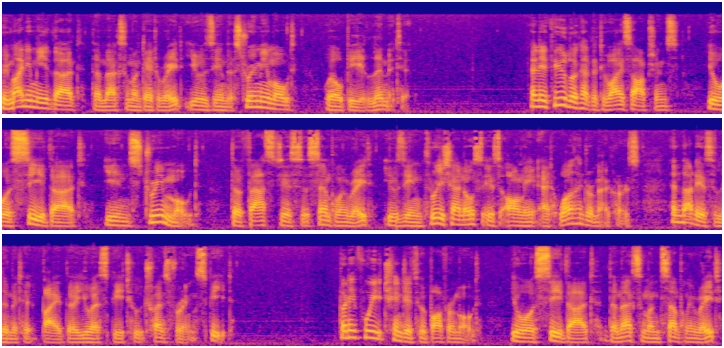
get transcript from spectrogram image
reminding me that the maximum data rate using the streaming mode will be limited. And if you look at the device options, you will see that in stream mode, the fastest sampling rate using three channels is only at 100 MHz, and that is limited by the USB 2 transferring speed. But if we change it to buffer mode, you will see that the maximum sampling rate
